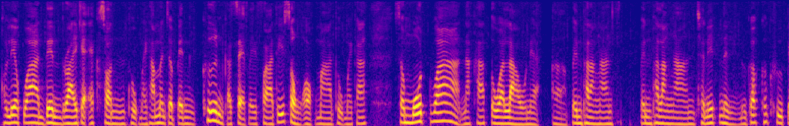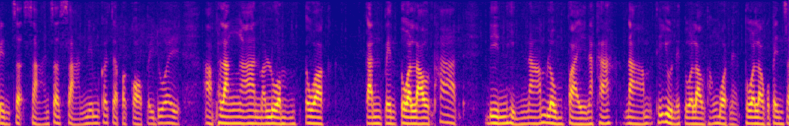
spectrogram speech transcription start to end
เขาเรียกว่าเดนไรกับแอ็กซอนถูกไหมคะ มันจะเป็นคลื่นกระแสไฟฟ้าที่ส่งออกมาถูกไหมคะ สมมุติว่านะคะตัวเราเนี่ยเป็นพลังงานเป็นพลังงานชนิดหนึ่ง หรือก็ก็คือเป็นสสารสสารนี่มันก็จะประกอบไปด้วยพลังงานมารวมตัวกันเป็นตัวเราธาตุดินหินน้ำลมไฟนะคะ น้ำที่อยู่ในตัวเราทั้งหมดเนี่ยตัวเราก็เป็นส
